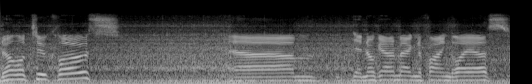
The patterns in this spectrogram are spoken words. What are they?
Don't look too close. Um, and don't get a magnifying glass.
